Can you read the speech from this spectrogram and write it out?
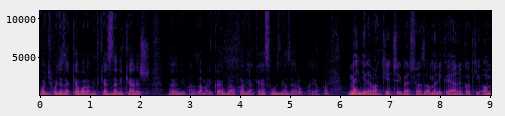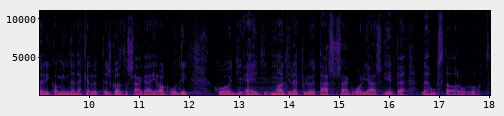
hogy, hogy ezekkel valamit kezdeni kell, és nyilván az amerikaiak be akarják ehhez húzni az európaiakat. Mennyire van kétségbeesve az amerikai elnök, aki Amerika mindenek előtt és gazdaságáért aggódik, hogy egy nagy repülőtársaság óriás gépe lehúzta a rollót?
